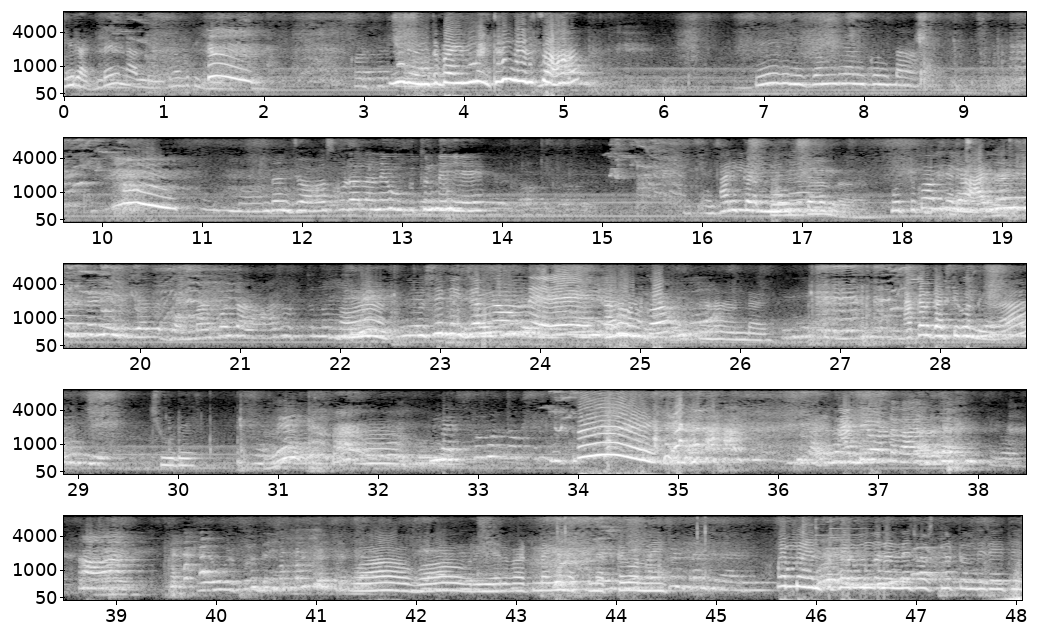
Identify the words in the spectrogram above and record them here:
మీరు అడ్డై నా లేచినప్పుడు ఇది ఎంత భయం ఉంటుంది తెలుసా? ఇది నిజంగా అనుకుంటా? దాని జాస్ కూడా అలానే ఊపుతున్నాయి. ఇక్కడ నిజంగా ఉంది. అక్కడ గట్టిగా ఉంది కదా? చూడు. వావ్ వావ్ రియల్ వాటిలాగే నచ్చ నెత్తగా ఉన్నాయి. అమ్మ ఎంత పొడి ఉందో నన్నే చూస్తున్నట్టుంది ఇదైతే.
